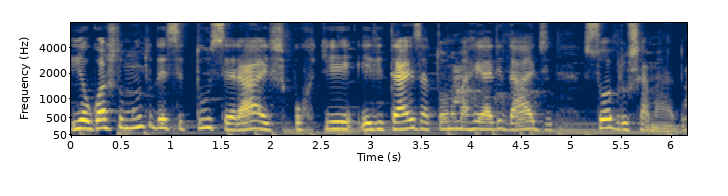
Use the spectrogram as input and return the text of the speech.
E eu gosto muito desse tu serás porque ele traz à tona uma realidade sobre o chamado.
